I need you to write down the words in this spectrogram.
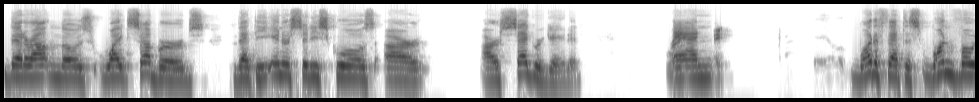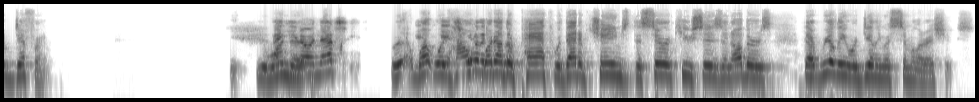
that are out in those white suburbs that the inner city schools are are segregated. Right. And what if that is one vote different? You wonder. And, you know, and that's what would how what other path would that have changed the Syracuse's and others that really were dealing with similar issues?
